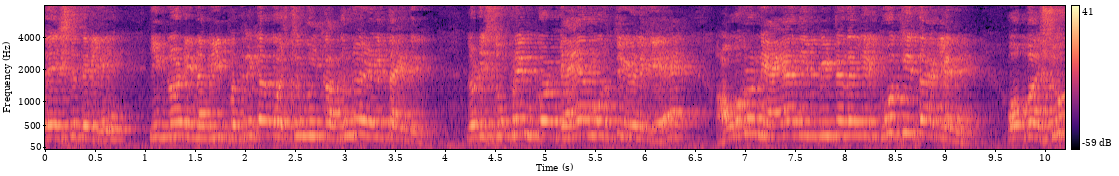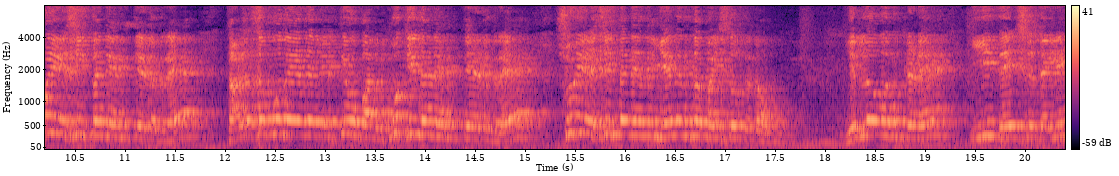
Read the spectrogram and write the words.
ದೇಶದಲ್ಲಿ, ಈಗ ನೋಡಿ ನಾವು ಈ ಪತ್ರಿಕಾಗೋಷ್ಠಿ ಮೂಲಕ ಅದನ್ನು ಹೇಳ್ತಾ ಇದ್ದೀವಿ. ನೋಡಿ ಸುಪ್ರೀಂ ಕೋರ್ಟ್ ನ್ಯಾಯಮೂರ್ತಿಗಳಿಗೆ ಅವರು ನ್ಯಾಯಾಧಿ ಪೀಠದಲ್ಲಿ ಕೂತಿದ್ದಾಗ್ಲೇನೆ ಒಬ್ಬ ಶೂ ಎಸಿತಾನೆ ಅಂತ ಹೇಳಿದ್ರೆ, ತಳ ಸಮುದಾಯದ ವ್ಯಕ್ತಿ ಒಬ್ಬ ಅಲ್ಲಿ ಕೂತಿದ್ದಾನೆ ಅಂತ ಹೇಳಿದ್ರೆ, ಶೂ ಎಸಿತಾನೆ ಅಂದ್ರೆ ಏನಂತ ಬಯಸೋದು ನಾವು? ಎಲ್ಲೋ ಒಂದ್ ಕಡೆ ಈ ದೇಶದಲ್ಲಿ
